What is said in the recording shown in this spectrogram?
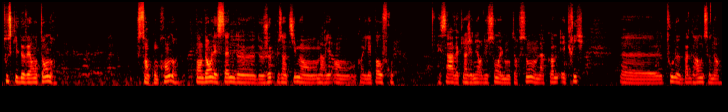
tout ce qu'il devait entendre sans comprendre pendant les scènes de, jeu plus intimes en quand il n'est pas au front. Et ça, avec l'ingénieur du son et le monteur son, on a comme écrit euh, tout le background sonore.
